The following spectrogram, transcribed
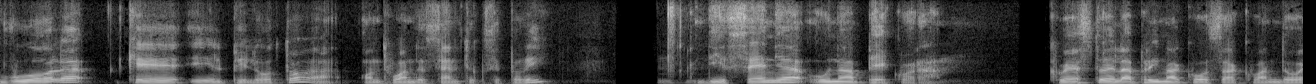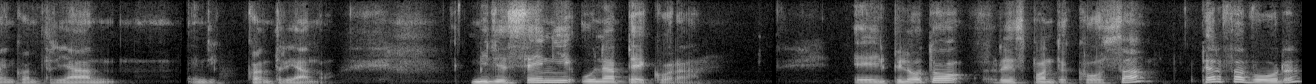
vuole che il pilota, Antoine de Saint-Exupéry, Mhm. disegna una pecora. Questa è la prima cosa quando incontriamo. Incontriamo. Mi disegni una pecora. E il pilota risponde cosa? Per favore,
